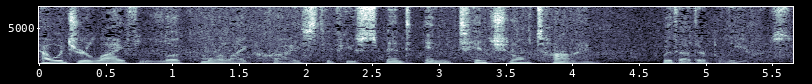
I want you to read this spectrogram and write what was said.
How would your life look more like Christ if you spent intentional time with other believers?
